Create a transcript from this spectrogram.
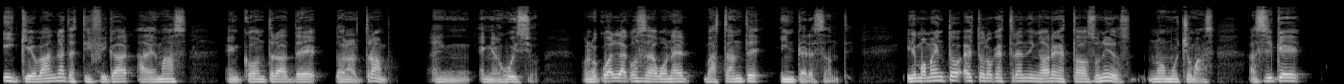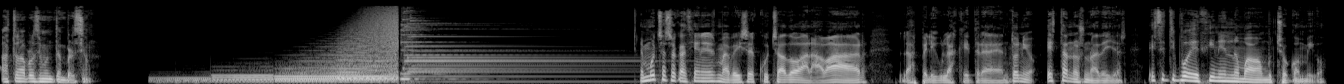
y que van a testificar además en contra de Donald Trump en, en el juicio. Con lo cual la cosa se va a poner bastante interesante. Y de momento esto es lo que es trending ahora en Estados Unidos, no mucho más. Así que hasta una próxima intervención. En muchas ocasiones me habéis escuchado alabar las películas que trae Antonio. Esta no es una de ellas. Este tipo de cine no va mucho conmigo.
